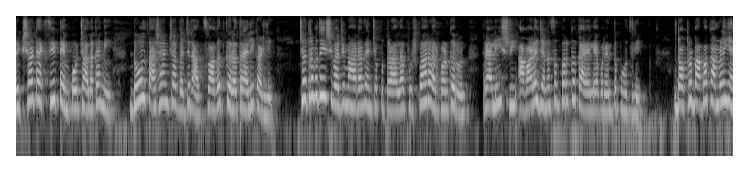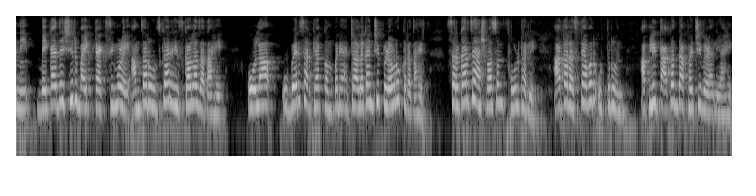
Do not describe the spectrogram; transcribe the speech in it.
रिक्षा टॅक्सी टेम्पो चालकांनी ढोल ताशांच्या गजरात स्वागत करत रॅली काढली. छत्रपती शिवाजी महाराज यांच्या पुतळ्याला पुष्पहार अर्पण करून रॅली श्री आवाडे जनसंपर्क कार्यालयापर्यंत पोहोचली. डॉक्टर बाबा कांबळे यांनी बेकायदेशीर बाईक टॅक्सीमुळे आमचा रोजगार हिसकावला जात आहे. ओला उबेरसारख्या कंपन्या चालकांची पिळवणूक करत आहेत. सरकारचे आश्वासन फोल ठरले. आता रस्त्यावर उतरून आपली ताकद दाखवायची वेळ आली आहे.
